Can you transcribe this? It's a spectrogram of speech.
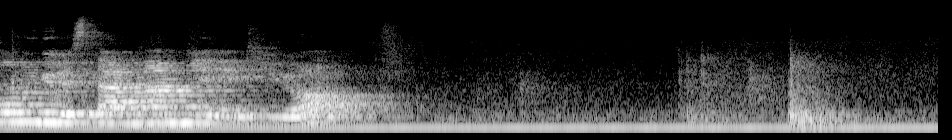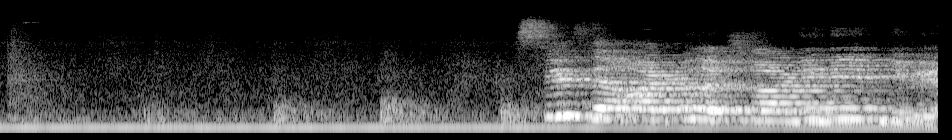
Onu göstermem gerekiyor. Siz de arkadaşlar dediğim gibi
